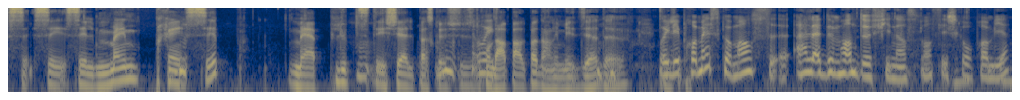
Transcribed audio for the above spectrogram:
c'est le même principe mais à plus petite mm. échelle, parce que mm. on n'en parle pas dans les médias. De... Oui, les promesses commencent à la demande de financement, si je comprends bien.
